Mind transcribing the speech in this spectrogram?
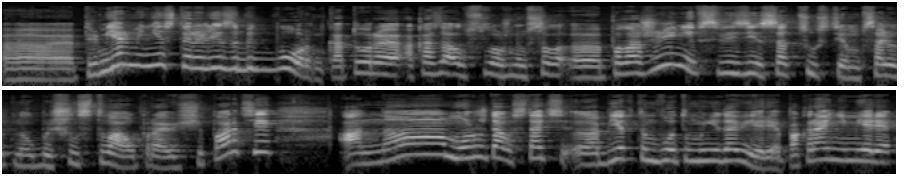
Э, премьер-министр Элизабет Борн, которая оказалась в сложном э, положении в связи с отсутствием абсолютного большинства у правящей партии, она может стать объектом вотума недоверия. По крайней мере,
